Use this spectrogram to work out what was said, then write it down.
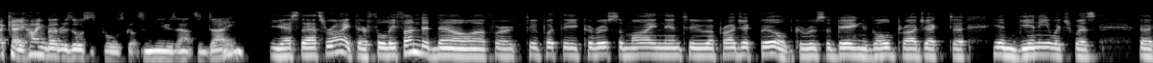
okay, Hummingbird Resources Paul's got some news out today. Yes, that's right. They're fully funded now uh, for to put the Kouroussa mine into a project build. Kouroussa being a gold project uh, in Guinea, which was uh,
